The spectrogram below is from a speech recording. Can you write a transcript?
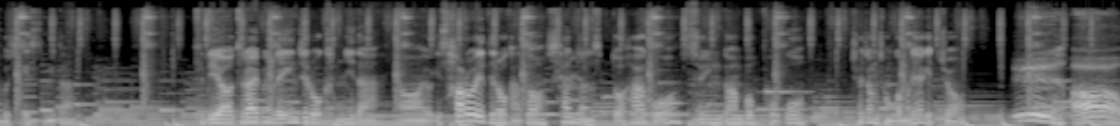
보시겠습니다. 드디어 드라이빙 레인지로 갑니다. 어, 여기 사로에 들어가서 샷 연습도 하고 스윙도 한번 보고 최종 점검을 해야겠죠. 으, 아,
